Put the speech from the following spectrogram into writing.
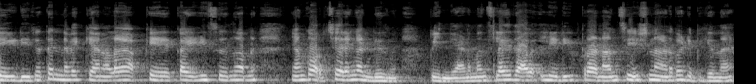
ലേഡീനെ തന്നെ വെക്കാനുള്ള കഴിസ് എന്ന് പറഞ്ഞ് ഞാൻ കുറച്ചു നേരം കണ്ടിരുന്നു. പിന്നെയാണ് മനസ്സിലായത് ആ ലേഡി പ്രൊണൗൺസിയേഷൻ ആണ് പഠിപ്പിക്കുന്നത്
